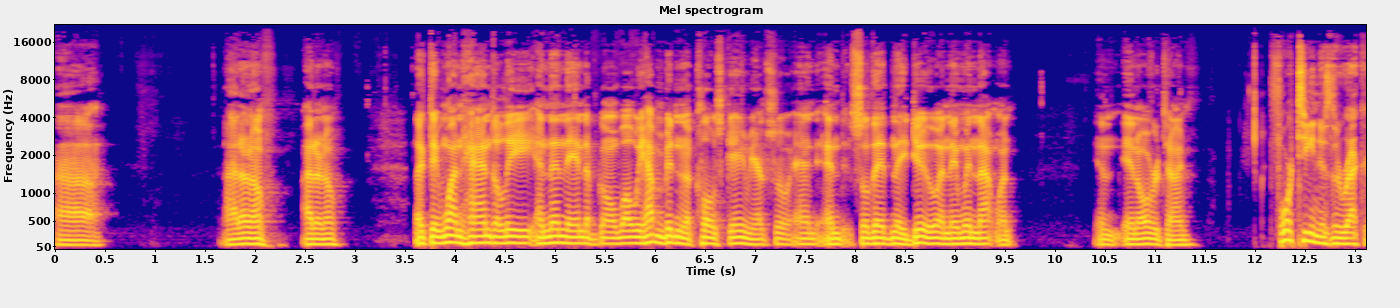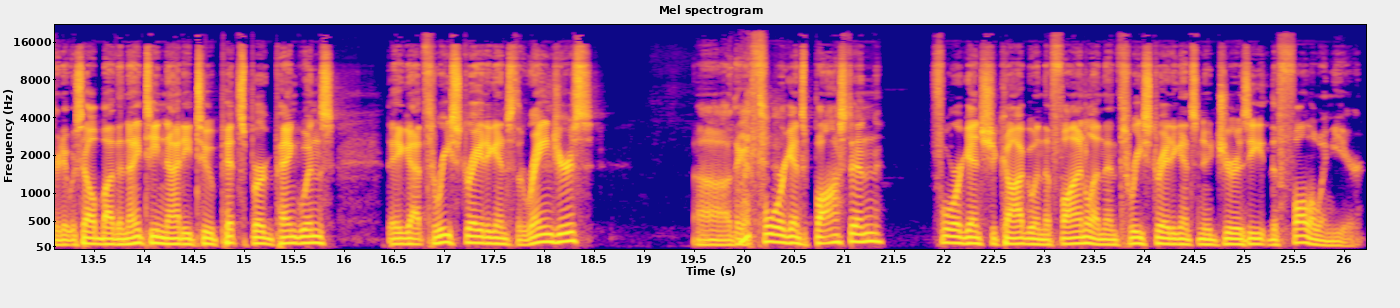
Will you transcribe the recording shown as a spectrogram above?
uh, I don't know. I don't know. Like they won handily, and then they end up going, "Well, we haven't been in a close game yet." So and and so then they do, and they win that one in in overtime. 14 is the record. It was held by the 1992 Pittsburgh Penguins. They got three straight against the Rangers. Uh, they got four against Boston, four against Chicago in the final, and then three straight against New Jersey the following year.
